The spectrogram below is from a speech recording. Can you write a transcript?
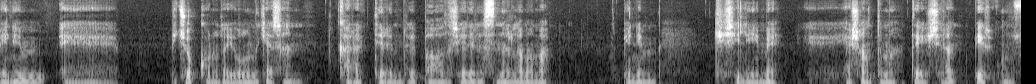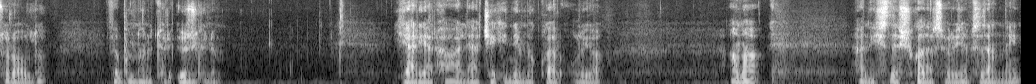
benim eee, birçok konuda yolumu kesen, karakterimde bazı şeylere sınırlamama, benim kişiliğimi, eee, yaşantımı değiştiren bir unsur oldu. Ve bundan ötürü üzgünüm. Yer yer hala çekindiğim noktalar oluyor. Ama hani size şu kadar söyleyeceğim siz anlayın.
